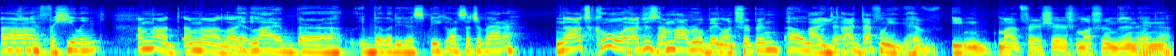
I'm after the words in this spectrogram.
it for healing I'm not. I'm not like. and li- or uh, ability to speak on such a matter? No, it's cool. I just I'm not real big on tripping. Oh, no I doubt. I definitely have eaten my fair share of mushrooms and, No and doubt.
